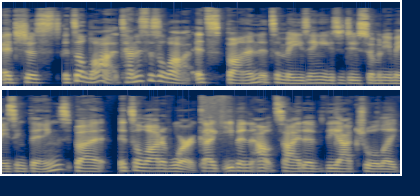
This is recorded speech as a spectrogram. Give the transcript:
it's just it's a lot. Tennis is a lot. It's fun. It's amazing. You get to do so many amazing things, but it's a lot of work. Like even outside of the actual like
